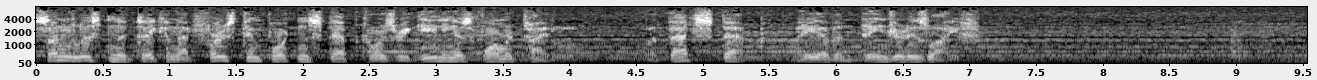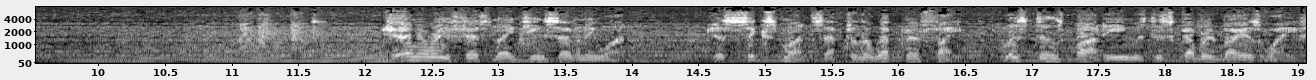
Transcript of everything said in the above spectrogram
Sonny Liston had taken that first important step towards regaining his former title, but that step may have endangered his life. January 5th, 1971. just six months after the Wepner fight, Liston's body was discovered by his wife.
